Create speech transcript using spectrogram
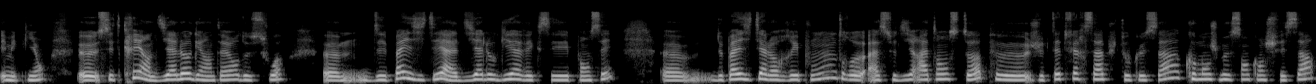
et mes clients, c'est de créer un dialogue à l'intérieur de soi, de ne pas hésiter à dialoguer avec ses pensées, de ne pas hésiter à leur répondre, à se dire attends stop, je vais peut-être faire ça plutôt que ça. Comment je me sens quand je fais ça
